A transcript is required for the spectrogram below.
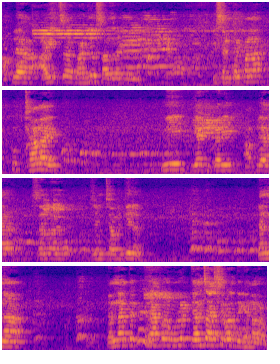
आपल्या आईचा वाढदिवस साजरा करणे ही संकल्पना खूप छान आहे. मी या ठिकाणी आपल्या सर्व जिमच्या वतीनं त्यांना त्यांना तर काही नाही आपण उलट त्यांचा आशीर्वाद घेणार आहोत.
